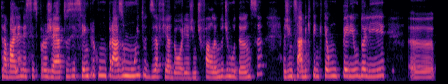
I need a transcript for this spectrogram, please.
trabalha nesses projetos e sempre com um prazo muito desafiador. E a gente falando de mudança, a gente sabe que tem que ter um período ali uh,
